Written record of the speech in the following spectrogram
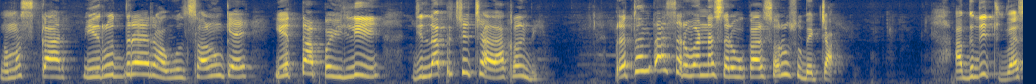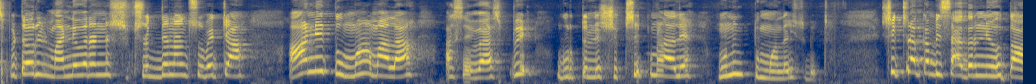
नमस्कार मी रुद्र राहुल साळुंके इयत्ता पहिली जिल्हा परिषद शाळा कळंबी. प्रथमतः सर्वांना सर्व काळ सर्व शुभेच्छा. अगदीच व्यासपीठावरील मान्यवरांना शिक्षक दिनाच्या शुभेच्छा. आणि तुम्हा मला असे व्यासपीठ गुरुतुल्य शिक्षक मिळाले म्हणून तुम्हालाही शुभेच्छा. शिक्षक कमी सादर होता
